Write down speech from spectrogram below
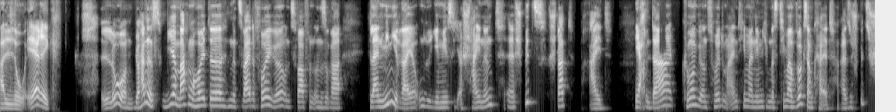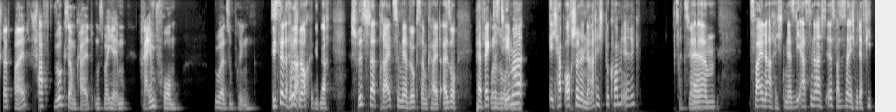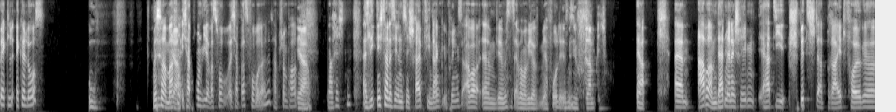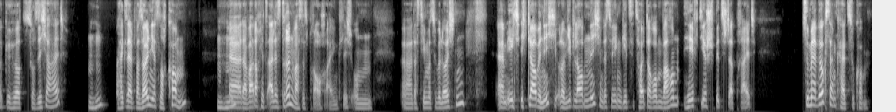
Hallo, Erik. Hallo, Johannes. Wir machen heute eine zweite Folge und zwar von unserer kleinen Mini-Reihe, unregelmäßig erscheinend, äh, Spitz statt breit. Ja. Und da kümmern wir uns heute um ein Thema, nämlich um das Thema Wirksamkeit. Also Spitz statt breit schafft Wirksamkeit, um es mal hier im Reimform rüberzubringen. Siehst du, das habe ich mir auch gedacht. Spitz statt breit zu mehr Wirksamkeit. Also perfektes so, Thema. Ja ich habe auch schon eine Nachricht bekommen, Erik. Erzähl. Ähm, zwei Nachrichten. Also die erste Nachricht ist, was ist eigentlich mit der Feedback-Ecke los? Uh. Müssen wir machen. Ja. Ich habe schon wieder was vor, ich habe was vorbereitet, habe schon ein paar ja. Nachrichten. Es liegt nicht daran, dass ihr uns nicht schreibt, vielen Dank übrigens, aber ähm, wir müssen es einfach mal wieder mehr vorlesen. Ein bisschen schlampig. Ja. Ähm, aber der hat mir einer geschrieben, er hat die Spitz statt Breit Folge gehört zur Sicherheit. Mhm. Er hat gesagt, was soll denn jetzt noch kommen? Mhm. Äh, da war doch jetzt alles drin, was es braucht eigentlich, um äh, das Thema zu beleuchten. Ähm, ich, ich glaube nicht oder wir glauben nicht und deswegen geht es jetzt heute darum, warum hilft dir spitz statt breit zu mehr Wirksamkeit zu kommen?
